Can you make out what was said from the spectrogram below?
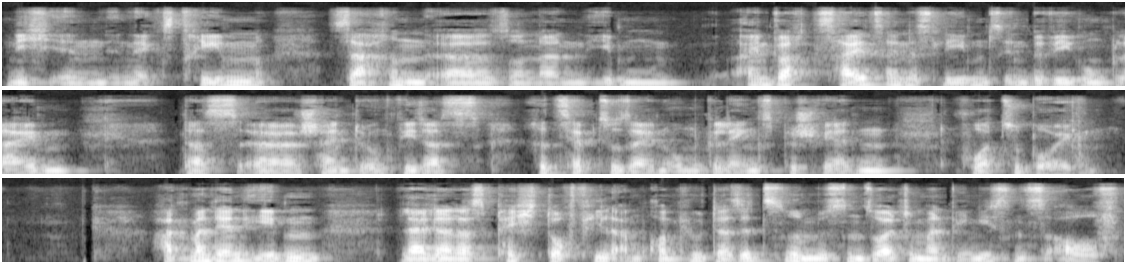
nicht in, in extremen Sachen, äh, sondern eben einfach Zeit seines Lebens in Bewegung bleiben. Das äh, scheint irgendwie das Rezept zu sein, um Gelenksbeschwerden vorzubeugen. Hat man denn eben leider das Pech, doch viel am Computer sitzen zu müssen, sollte man wenigstens auf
